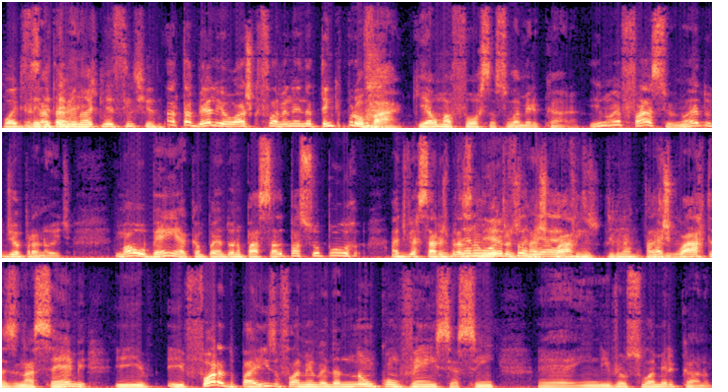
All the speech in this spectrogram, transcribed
pode ser Exatamente. determinante nesse sentido. A tabela, eu acho que o Flamengo ainda tem que provar que é uma força sul-americana. E não é fácil, não é do dia para noite. Mal ou bem, a campanha do ano passado passou por adversários Mas brasileiros nas Flamengo, é, quartas. enfim, digo na nas quartas e na semi e, e fora do país o Flamengo ainda não convence assim é, em nível sul-americano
